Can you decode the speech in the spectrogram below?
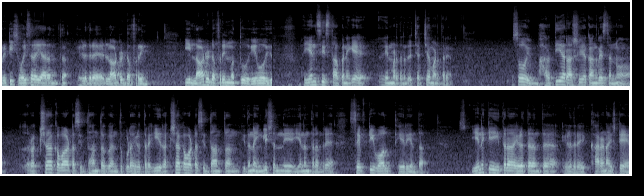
ಬ್ರಿಟಿಷ್ ವೈಸರ ಯಾರಂತ ಹೇಳಿದರೆ ಲಾರ್ಡ್ ಡಫರಿನ್. ಈ ಲಾರ್ಡ್ ಡಫರಿನ್ ಮತ್ತು ಎ ಐ ಎನ್ ಸಿ ಸ್ಥಾಪನೆಗೆ ಏನು ಮಾಡ್ತಾರೆ ಅಂದರೆ ಚರ್ಚೆ ಮಾಡ್ತಾರೆ. ಸೊ ಭಾರತೀಯ ರಾಷ್ಟ್ರೀಯ ಕಾಂಗ್ರೆಸ್ಸನ್ನು ರಕ್ಷಾ ಕವಾಟ ಸಿದ್ಧಾಂತ ಅಂತ ಕೂಡ ಹೇಳ್ತಾರೆ. ಈ ರಕ್ಷಾ ಕವಾಟ ಸಿದ್ಧಾಂತ ಇದನ್ನು ಇಂಗ್ಲೀಷಲ್ಲಿ ಏನಂತಾರೆ ಅಂದರೆ ಸೇಫ್ಟಿ ವಾಲ್ ಥಿಯರಿ ಅಂತ. ಏನಕ್ಕೆ ಈ ಥರ ಹೇಳ್ತಾರೆ ಅಂತ ಹೇಳಿದರೆ ಕಾರಣ ಇಷ್ಟೇ,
